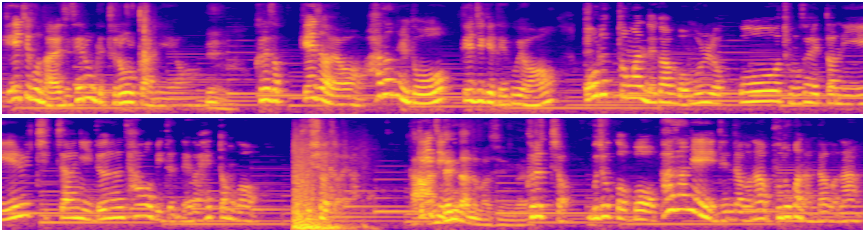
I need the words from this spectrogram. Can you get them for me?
깨지고 나야지 새로운 게 들어올 거 아니에요. 네. 그래서 깨져요. 하던 일도 깨지게 되고요. 오랫동안 내가 머물렀고 종사했던 일, 직장이든 사업이든 내가 했던 거 부셔져요. 다안 깨지고. 된다는 말씀인가요? 그렇죠. 무조건 뭐 파산이 된다거나 부도가 난다거나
